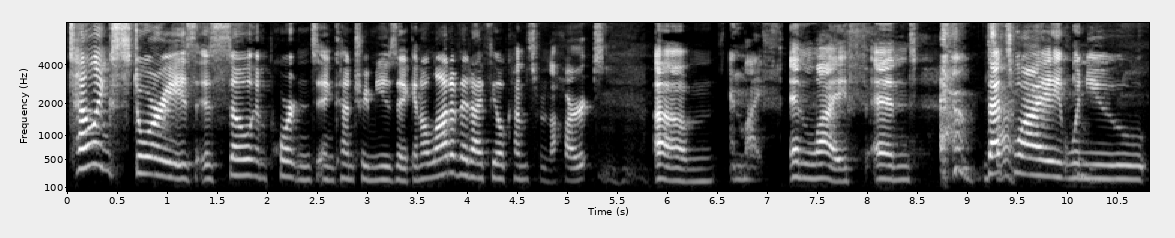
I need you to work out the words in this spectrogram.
telling stories is so important in country music, and a lot of it I feel comes from the heart. Um, In life. and life and that's why when you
